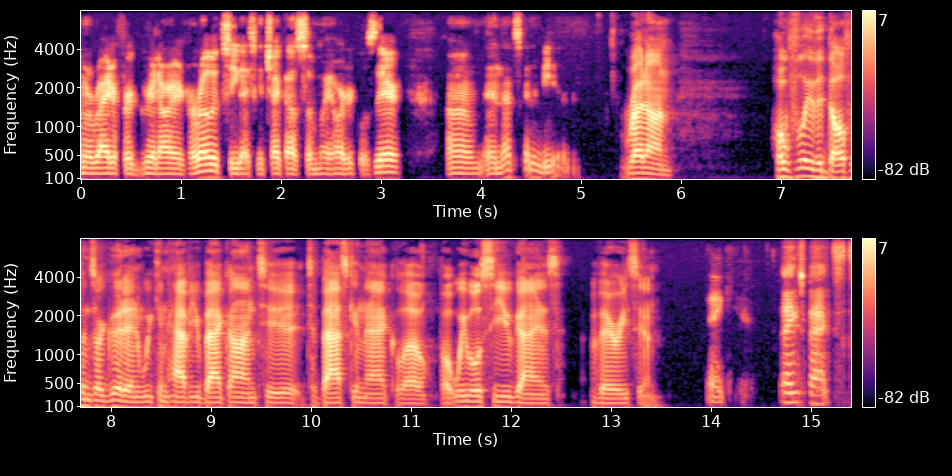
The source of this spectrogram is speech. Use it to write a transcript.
I'm a writer for Gridiron Heroics, so you guys can check out some of my articles there. Um, and that's going to be it. Right on hopefully the Dolphins are good and we can have you back on to to bask in that glow. But we will see you guys very soon. Thank you. Thanks, Max.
